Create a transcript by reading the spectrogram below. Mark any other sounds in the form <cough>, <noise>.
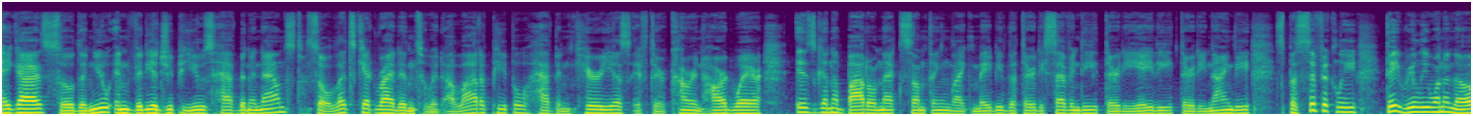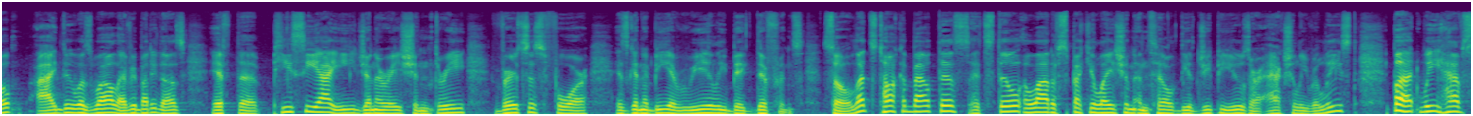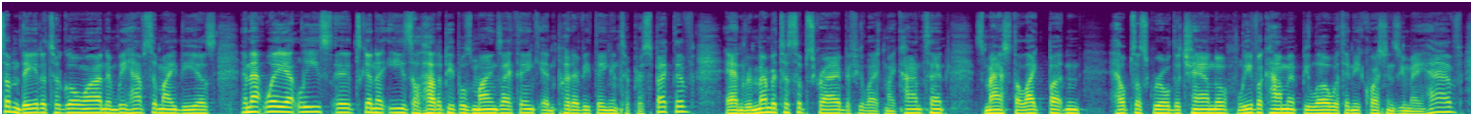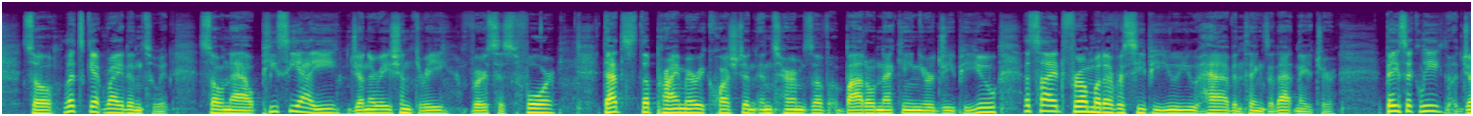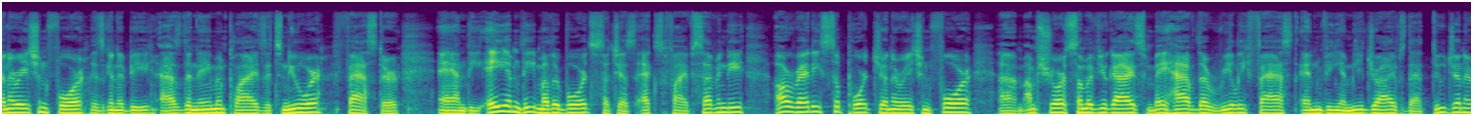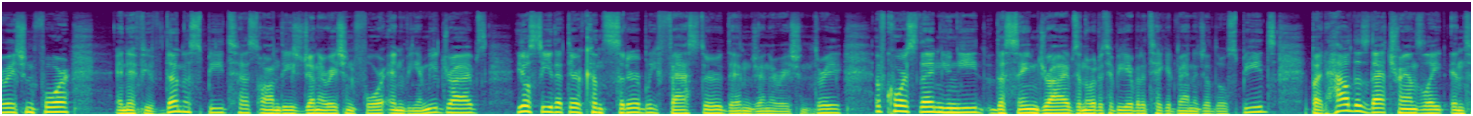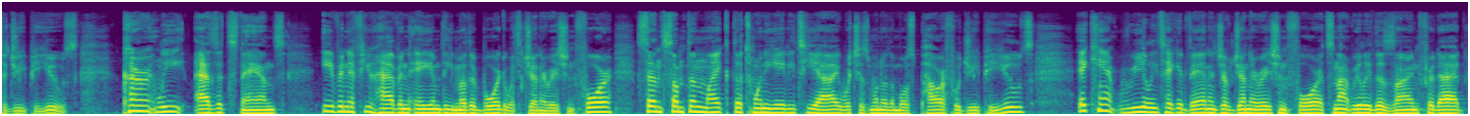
Hey guys, so the new NVIDIA GPUs have been announced, so let's get right into it. A lot of people have been curious if their current hardware is going to bottleneck something like maybe the 3070, 3080, 3090. Specifically, they really want to know, I do as well, everybody does, if the PCIe Generation 3 versus 4 is going to be a really big difference. So let's talk about this. It's still a lot of speculation until the GPUs are actually released, but we have some data to go on and we have some ideas. And that way, at least, it's going to ease a lot of people's minds, I think, and put everything into perspective. And remember to subscribe if you like my content. Smash the like button, helps us grow the channel. Leave a comment below with any questions you may have. So let's get right into it. So now, PCIe Generation 3 versus 4. That's the primary question in terms of bottlenecking your GPU, aside from whatever CPU you have and things of that nature. Basically, Generation 4 is going to be, as the name implies, it's newer, faster, and the AMD motherboards, such as X570, already support Generation 4. Um, I'm sure some of you guys may have the really fast NVMe drives that do Generation 4. And if you've done a speed test on these Generation 4 NVMe drives, you'll see that they're considerably faster than Generation 3. Of course, then you need the same drives in order to be able to take advantage of those speeds. But how does that translate into GPUs? Currently, as it stands, even if you have an AMD motherboard with Generation 4, send something like the 2080 Ti, which is one of the most powerful GPUs, it can't really take advantage of Generation 4. It's not really designed for that.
